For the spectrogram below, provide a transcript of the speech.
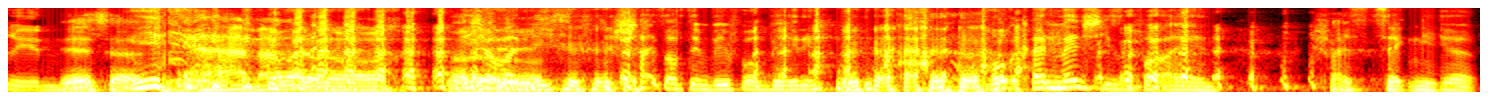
reden. Ja, ist ja. Ja, machen wir doch. ich aber nicht. Scheiß auf den BVB. Den braucht kein Mensch diesen Verein. Scheiß Zecken hier.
